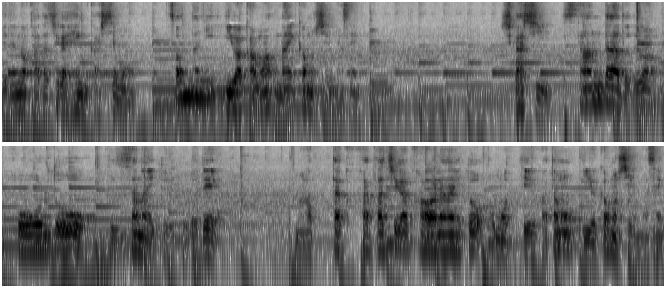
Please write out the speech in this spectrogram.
腕の形が変化してもそんなに違和感はないかもしれません。しかしスタンダードではホールドを崩さないということで全く形が変わらないと思っている方もいるかもしれません。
